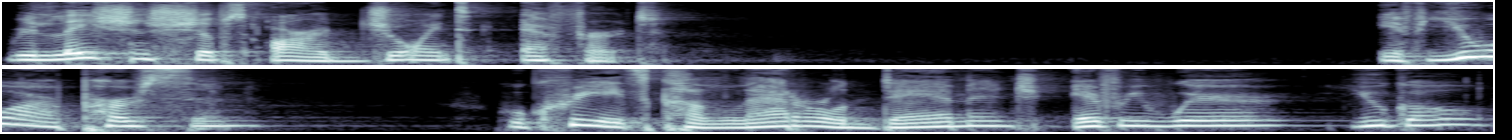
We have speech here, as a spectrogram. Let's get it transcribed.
Relationships are a joint effort. If you are a person who creates collateral damage everywhere you go,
